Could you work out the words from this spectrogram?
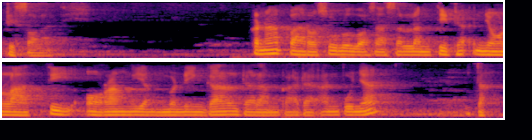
disolati. Kenapa Rasulullah SAW tidak nyolati orang yang meninggal dalam keadaan punya utang?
